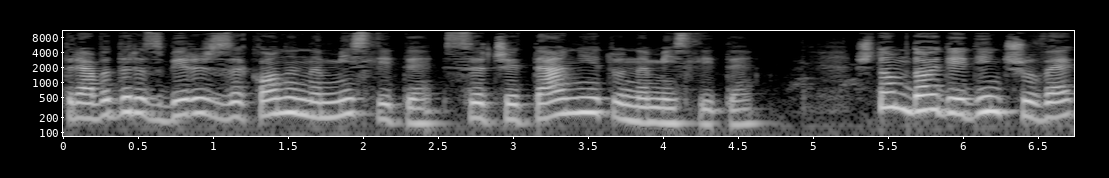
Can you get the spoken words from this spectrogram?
Трябва да разбираш закона на мислите, съчетанието на мислите. Щом дойде един човек,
